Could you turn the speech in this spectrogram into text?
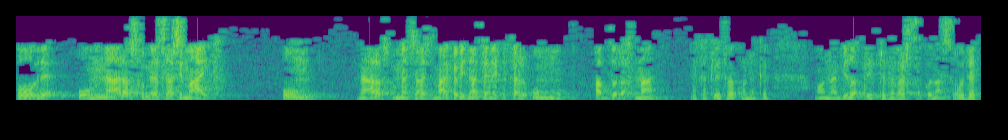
ovdje, um na arabskom inače znači majka. Um na arabskom znači majka. Vi znate neka kaže ummu Abdurrahman. Neka čujete ovako neka. Ona bila prije predavačica kod nas ovdje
